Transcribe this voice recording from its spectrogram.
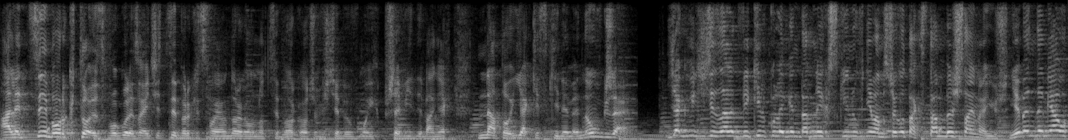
ale Cyborg to jest w ogóle, słuchajcie, Cyborg jest swoją drogą. No, Cyborg oczywiście był w moich przewidywaniach na to, jakie skiny będą w grze. Jak widzicie, zaledwie kilku legendarnych skinów nie mam, z czego tak, Stumblesteina już nie będę miał,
